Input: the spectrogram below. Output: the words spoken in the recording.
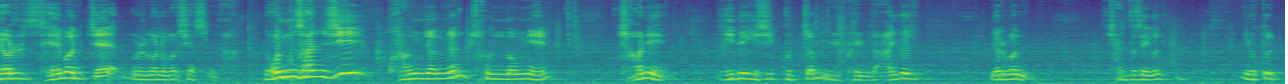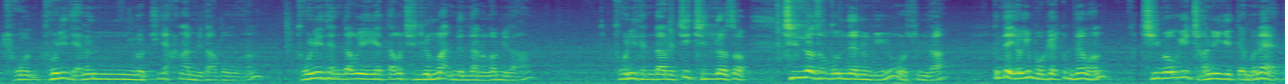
13번째 물건을 보시겠습니다. 논산시 광정면 천동리 전이 229.6평입니다. 아 이거 여러분 잘 드세요. 이거 이것도 좋은 돈이 되는 것 중에 하나입니다. 보면 돈이 된다고 얘기했다고 질르면 안 된다는 겁니다. 돈이 된다 그랬지 질러서 질러서 돈 되는 게 없습니다. 근데 여기 보게끔 되면 지목이 전이기 때문에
